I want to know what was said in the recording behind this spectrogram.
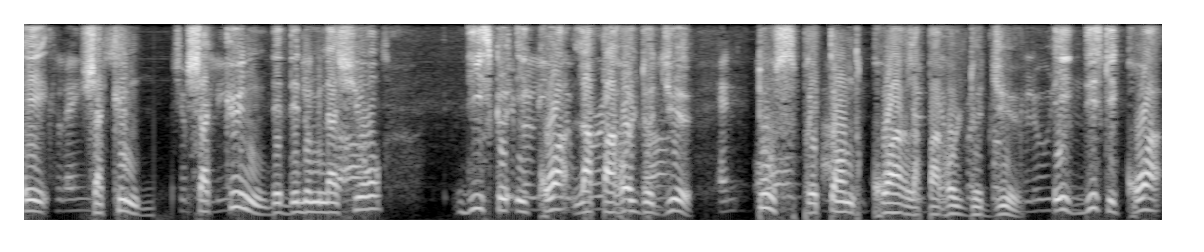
et chacune, chacune des dénominations disent qu'ils croient la parole de Dieu. Tous prétendent croire la parole de Dieu. Ils disent qu'ils croient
